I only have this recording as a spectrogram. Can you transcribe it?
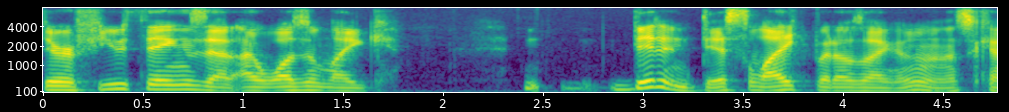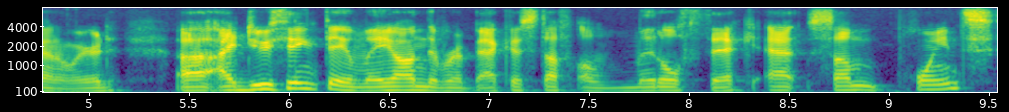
There are a few things that I wasn't like didn't dislike, but I was like, oh, that's kind of weird. Uh, I do think they lay on the Rebecca stuff a little thick at some points,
